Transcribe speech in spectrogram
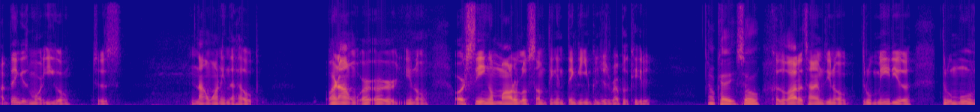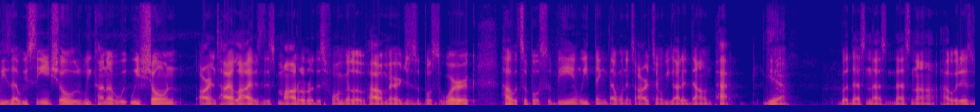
I think it's more ego, just not wanting the help, or not, or, or you know, or seeing a model of something and thinking you can just replicate it. Okay, so because a lot of times you know through media through movies that we've seen shows we kind of we, we've shown our entire lives this model or this formula of how marriage is supposed to work how it's supposed to be and we think that when it's our turn we got it down pat Yeah. know? but that's that's that's not how it is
